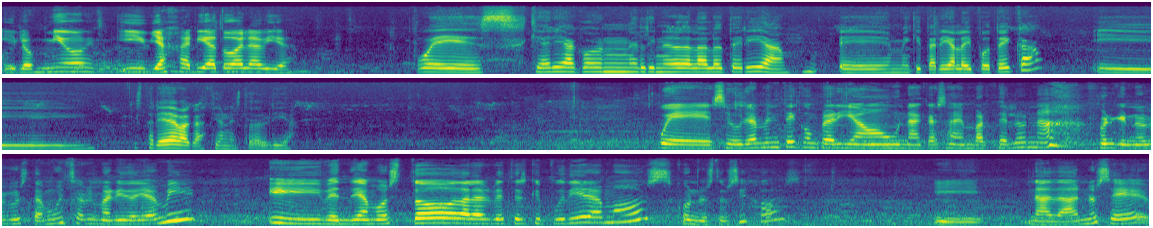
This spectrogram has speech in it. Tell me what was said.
y los míos y viajaría toda la vida. Pues, ¿qué haría con el dinero de la lotería? Eh, me quitaría la hipoteca y estaría de vacaciones todo el día. Pues seguramente compraría una casa en Barcelona, porque nos gusta mucho a mi marido y a mí, y vendríamos todas las veces que pudiéramos con nuestros hijos. Y nada, no sé,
